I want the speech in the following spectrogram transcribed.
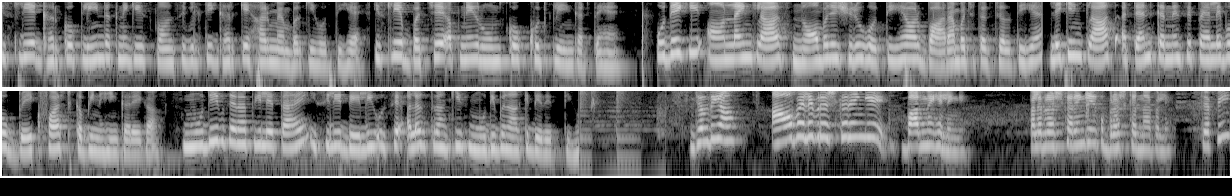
इसलिए घर को क्लीन रखने की रिस्पॉन्सिबिलिटी घर के हर मेंबर की होती है। इसलिए बच्चे अपने रूम्स को खुद क्लीन करते हैं। उदय की ऑनलाइन क्लास 9 बजे शुरू होती है और 12 बजे तक चलती है। लेकिन क्लास अटेंड करने से पहले वो ब्रेकफास्ट कभी नहीं करेगा। स्मूदी वगैरह पी लेता है, इसीलिए डेली उसे अलग तरह की स्मूदी बना के दे देती हूँ। जल्दी आओ। आओ, पहले ब्रश करेंगे, बाद में खेलेंगे पहले ब्रश करेंगे ब्रश करना है पहले। स्टफी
